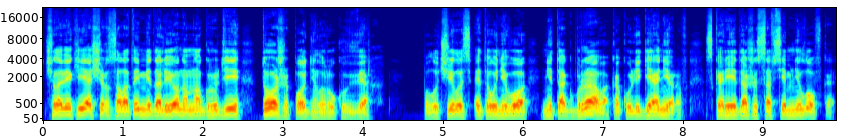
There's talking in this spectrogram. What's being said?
человек-ящер с золотым медальоном на груди тоже поднял руку вверх. Получилось это у него не так браво, как у легионеров, скорее даже совсем неловко.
